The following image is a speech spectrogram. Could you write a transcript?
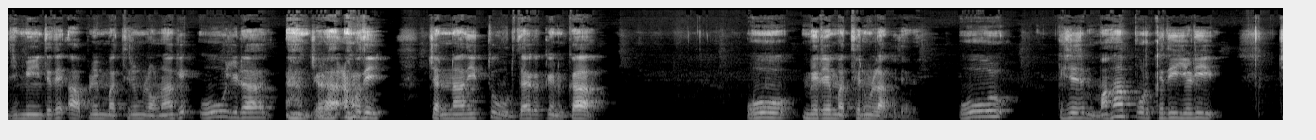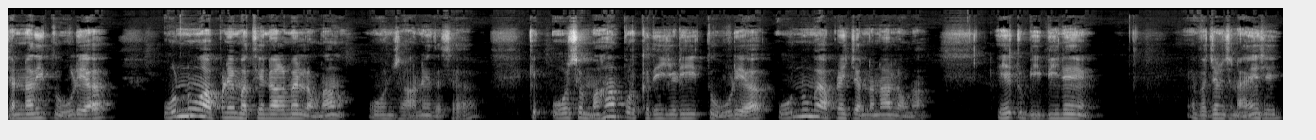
ਜ਼ਮੀਨ ਤੇ ਤੇ ਆਪਣੇ ਮੱਥੇ ਨੂੰ ਲਾਉਣਾ ਕਿ ਉਹ ਜਿਹੜਾ ਜਿਹੜਾ ਉਹਦੀ ਚੰਨਾਂ ਦੀ ਧੂੜ ਦਾ ਇੱਕ ਕਿਣਕਾ ਉਹ ਮੇਰੇ ਮੱਥੇ ਨੂੰ ਲੱਗ ਜਾਵੇ। ਉਹ ਕਿਸੇ ਮਹਾਂਪੁਰਖ ਦੀ ਜਿਹੜੀ ਚੰਨਾ ਦੀ ਧੂੜ ਆ, ਉਹਨੂੰ ਆਪਣੇ ਮੱਥੇ ਨਾਲ ਮੈਂ ਲਾਉਣਾ ਵਾ। ਉਹ ਇਨਸਾਨ ਨੇ ਦੱਸਿਆ ਕਿ ਉਸ ਮਹਾਂਪੁਰਖ ਦੀ ਜਿਹੜੀ ਧੂੜ ਆ, ਉਹਨੂੰ ਮੈਂ ਆਪਣੇ ਚੰਨਾਂ ਨਾਲ ਲਾਉਣਾ। ਇੱਕ ਬੀਬੀ ਨੇ ਵਚਨ ਸੁਣਾਏ ਸੀ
